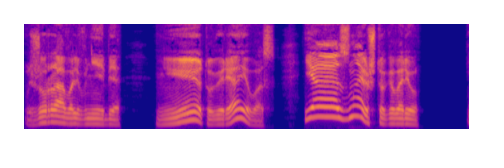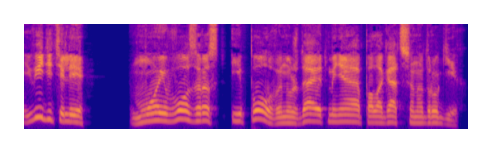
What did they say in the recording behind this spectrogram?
Журавль в небе. Нет, уверяю вас. Я знаю, что говорю. Видите ли, мой возраст и пол вынуждают меня полагаться на других.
